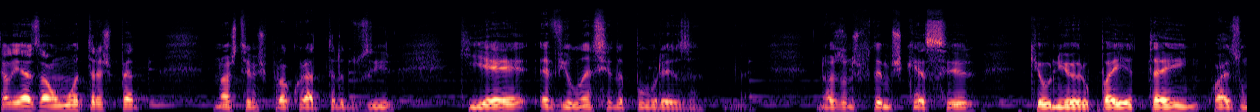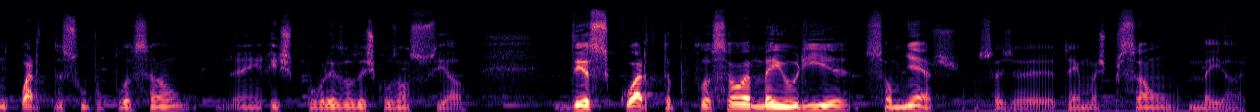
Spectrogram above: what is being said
Aliás, há um outro aspecto que nós temos procurado traduzir, que é a violência da pobreza. É? Nós não nos podemos esquecer que a União Europeia tem quase um quarto da sua população em risco de pobreza ou de exclusão social desse quarto da população, a maioria são mulheres, ou seja, tem uma expressão maior.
